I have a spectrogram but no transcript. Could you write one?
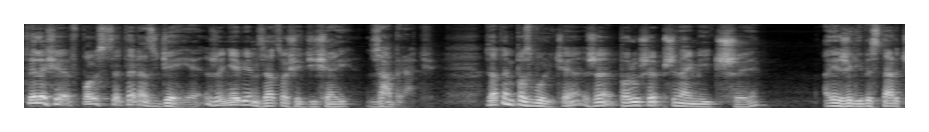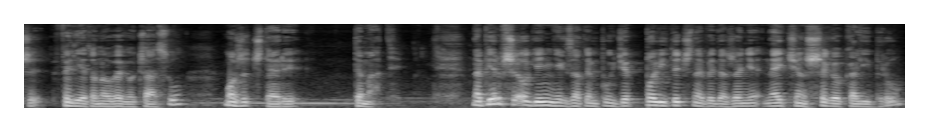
Tyle się w Polsce teraz dzieje, że nie wiem za co się dzisiaj zabrać. Zatem pozwólcie, że poruszę przynajmniej trzy, a jeżeli wystarczy felietonowego czasu, może cztery tematy. Na pierwszy ogień niech zatem pójdzie polityczne wydarzenie najcięższego kalibru,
